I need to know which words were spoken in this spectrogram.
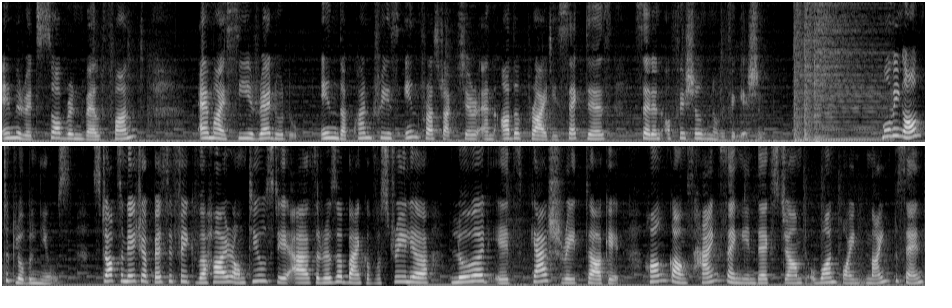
Emirates Sovereign Wealth Fund, MIC Redwood, in the country's infrastructure and other priority sectors, said an official notification. Moving on to global news. Stocks in Asia Pacific were higher on Tuesday as the Reserve Bank of Australia lowered its cash rate target. Hong Kong's Hang Seng Index jumped 1.9%.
